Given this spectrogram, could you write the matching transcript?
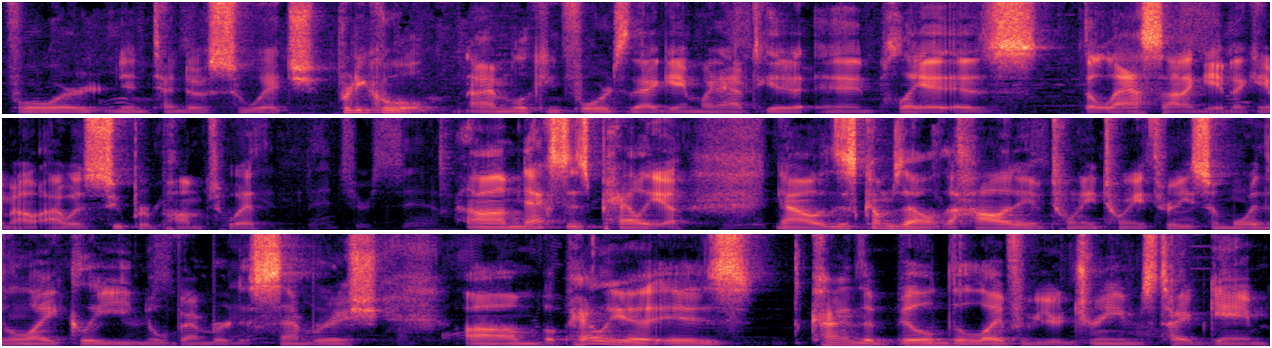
for Nintendo Switch. Pretty cool. I'm looking forward to that game. Might have to get it and play it as the last Sonic game that came out. I was super pumped with. Um, next is Palia. Now, this comes out the holiday of 2023, so more than likely November, December-ish. Um, but Palia is kind of the build the life of your dreams type game.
